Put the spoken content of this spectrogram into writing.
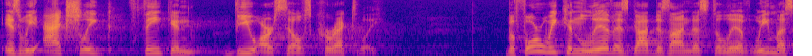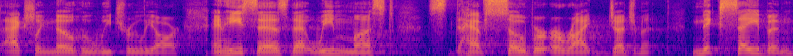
is we actually think and view ourselves correctly. Before we can live as God designed us to live, we must actually know who we truly are. And he says that we must have sober or right judgment. Nick Saban,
